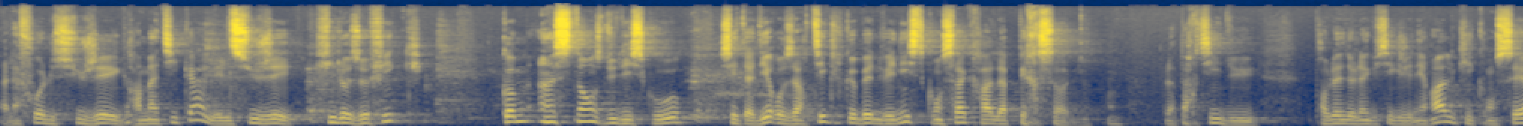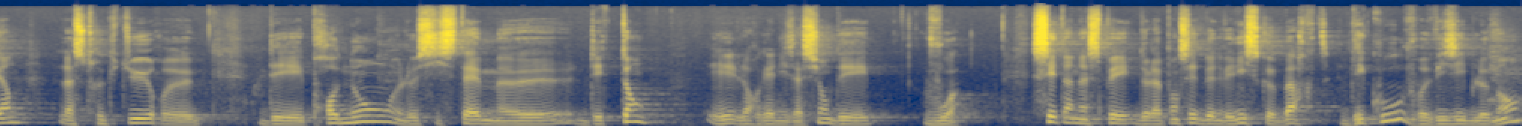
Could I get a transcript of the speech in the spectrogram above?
à la fois le sujet grammatical et le sujet philosophique, comme instance du discours, c'est-à-dire aux articles que Benveniste consacre à la personne. La partie du problème de linguistique générale qui concerne la structure euh, des pronoms, le système euh, des temps et l'organisation des voix. C'est un aspect de la pensée de Benveniste que Barthes découvre visiblement,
